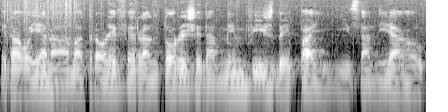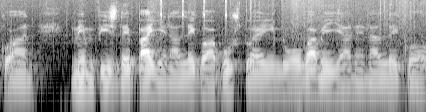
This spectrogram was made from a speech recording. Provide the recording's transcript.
eta goian Adama Traore, Ferran Torres eta Memphis Depay izan dira. Gaurkoan Memphis Depayen aldeko apustua egin du Obameianen aldeko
